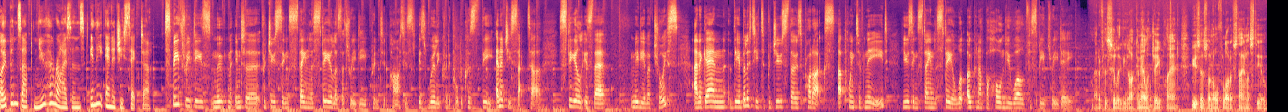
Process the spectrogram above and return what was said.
opens up new horizons in the energy sector. SPEE3D's movement into producing stainless steel as a 3D printed part is, is really critical because the energy sector, steel is their medium of choice. And again, the ability to produce those products at point of need using stainless steel will open up a whole new world for SPEE3D at a facility like an LNG plant uses an awful lot of stainless steel.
